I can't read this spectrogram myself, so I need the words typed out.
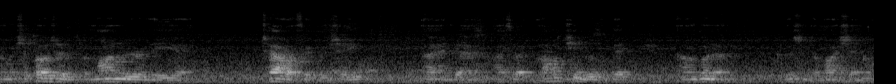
and we're supposed to monitor the uh, tower frequency. And uh, I thought, I'll tune a little bit, I'm going to listen to my signal.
